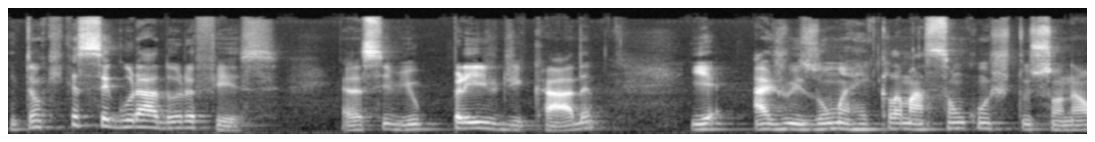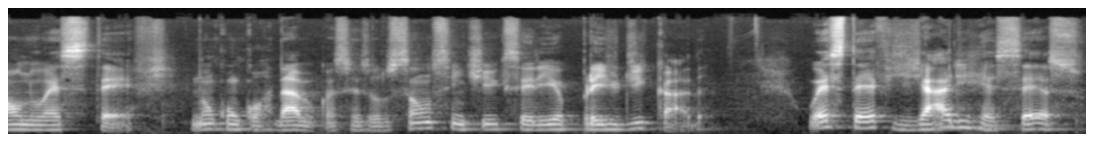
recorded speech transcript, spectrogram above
Então, o que a seguradora fez? Ela se viu prejudicada e ajuizou uma reclamação constitucional no STF. Não concordava com essa resolução, sentia que seria prejudicada. O STF, já de recesso,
